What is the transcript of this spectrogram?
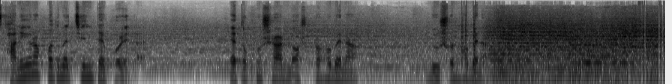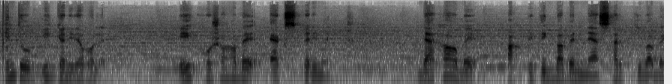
স্থানীয়রা প্রথমে চিন্তায় পড়ে যায়, এত খোসা নষ্ট হবে না, দূষণ হবে না। কিন্তু বিজ্ঞানীরা বলে এই খোসা হবে এক্সপেরিমেন্ট দেখা হবে প্রাকৃতিকভাবে ন্যাসার কীভাবে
